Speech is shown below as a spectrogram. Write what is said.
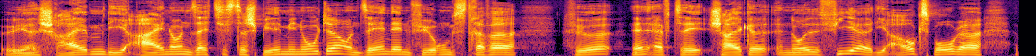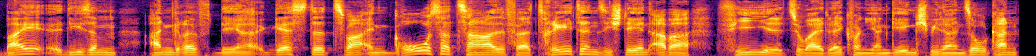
Wir schreiben die 61. Spielminute und sehen den Führungstreffer für den FC Schalke 04. Die Augsburger bei diesem Angriff der Gäste zwar in großer Zahl vertreten, sie stehen aber viel zu weit weg von ihren Gegenspielern. So kann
